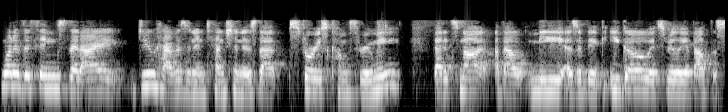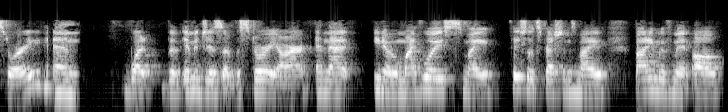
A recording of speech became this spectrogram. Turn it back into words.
one of the things that I do have as an intention is that stories come through me that it's not about me as a big ego. It's really about the story and what the images of the story are. And that you know my voice my facial expressions my body movement all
